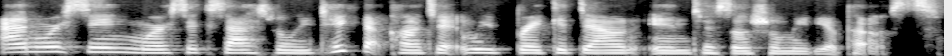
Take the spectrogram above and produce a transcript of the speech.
And we're seeing more success when we take that content and we break it down into social media posts.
